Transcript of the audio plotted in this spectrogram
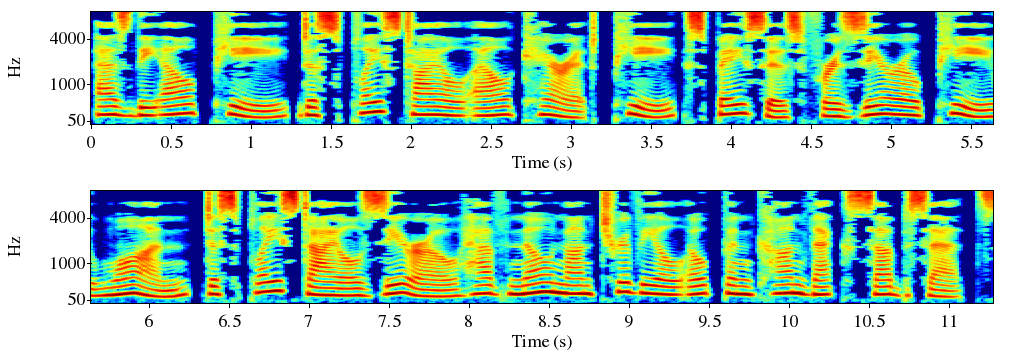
as the LP L P spaces for 0 P1 displaystyle 0 have no nontrivial open convex subsets.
